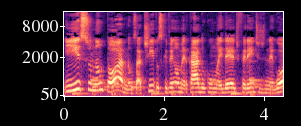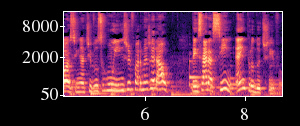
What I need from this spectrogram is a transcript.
E isso não torna os ativos que vêm ao mercado com uma ideia diferente de negócio em ativos ruins de forma geral. Pensar assim é improdutivo.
